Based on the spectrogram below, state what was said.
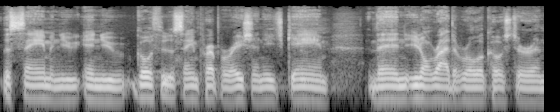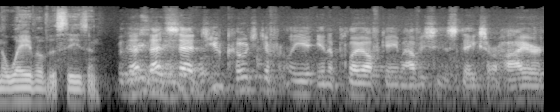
the same and you and you go through the same preparation each game then you don't ride the roller coaster and the wave of the season But that, that said, do you coach differently in a playoff game? Obviously, the stakes are higher.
